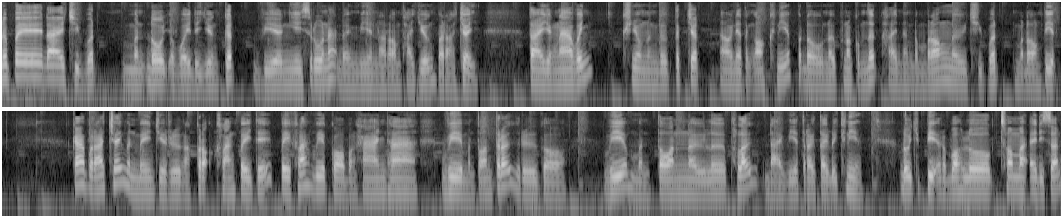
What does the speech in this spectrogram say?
នៅពេលដែលជីវិតមិនដូចអ្វីដែលយើងគិត វាងាយស្រួលណាស់ដែលមានអារម្មណ៍ថាយើងបរាជ័យតែយ៉ាងណាវិញខ្ញុំនឹងលើកទឹកចិត្តឲ្យអ្នកទាំងអស់គ្នាបដូរនៅផ្នត់គំនិតហើយនឹងតម្រង់នៅជីវិតម្ដងទៀតការបរាជ័យមិនមែនជារឿងអាក្រក់ខ្លាំងពេកទេ ពេលខ្លះវាក៏បង្ហាញថាវាមិនតន់ត្រូវឬក៏វាមិនតន់នៅលើផ្លូវដែលវាត្រូវទៅដូចគ្នាដូចជាពាក្យរបស់លោក Thomas Edison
